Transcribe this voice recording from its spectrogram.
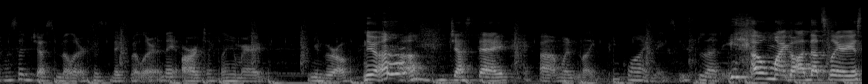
almost said Jess Miller because Nick Miller, and they are technically a married. New girl. Yeah. Um, Jess Day. Um, when like pink wine makes me slutty. Oh my god, that's hilarious.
